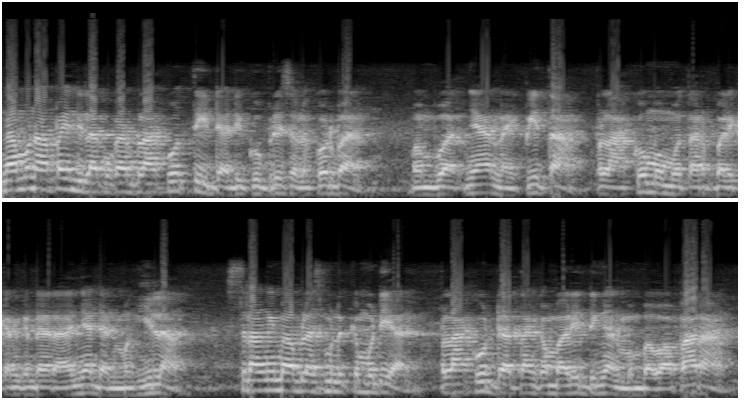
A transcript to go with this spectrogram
Namun apa yang dilakukan pelaku tidak digubris oleh korban, membuatnya naik pitam. Pelaku memutar balikan kendaraannya dan menghilang. Selang 15 menit kemudian, pelaku datang kembali dengan membawa parang.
